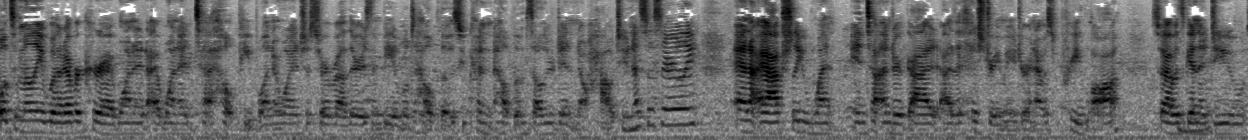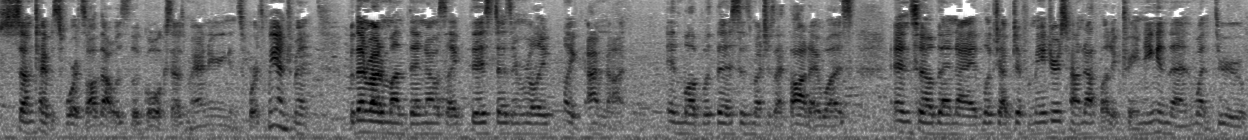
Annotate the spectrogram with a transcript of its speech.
ultimately, whatever career I wanted, I wanted to help people and I wanted to serve others and be able to help those who couldn't help themselves or didn't know how to necessarily. And I actually went into undergrad as a history major and I was pre law. So I was going to mm-hmm. do some type of sports law. That was the goal because I was minoring in sports management. But then about a month in, I was like, this doesn't really, like, I'm not in love with this as much as I thought I was. And so then I looked up different majors, found athletic training, and then went through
